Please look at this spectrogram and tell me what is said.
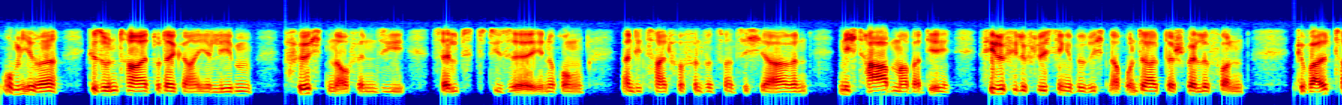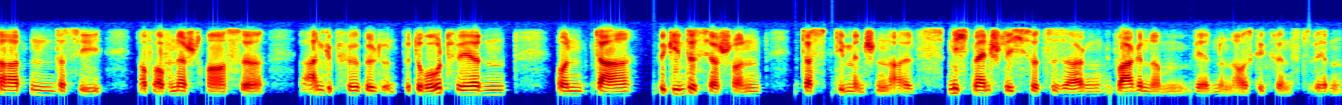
um ihre Gesundheit oder gar ihr Leben fürchten, auch wenn sie selbst diese Erinnerung an die Zeit vor 25 Jahren nicht haben. Aber die viele, viele Flüchtlinge berichten auch unterhalb der Schwelle von Gewalttaten, dass sie auf offener Straße angepöbelt und bedroht werden. Und da beginnt es ja schon, dass die Menschen als nicht menschlich sozusagen wahrgenommen werden und ausgegrenzt werden.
